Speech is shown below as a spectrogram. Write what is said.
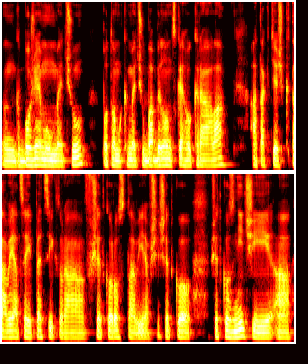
k Božiemu meču, potom k meču babylonského kráľa a taktiež k taviacej peci, ktorá všetko rozstaví a všetko, všetko zničí. A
